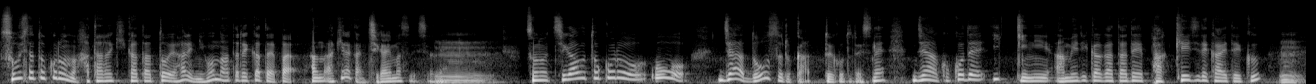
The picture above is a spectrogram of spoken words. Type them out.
そうしたところの働き方とやはり日本の働き方はやっぱりあの明らかに違いますですようね。んその違うところをじゃあどうするかということですね。じゃあここで一気にアメリカ型でパッケージで変えていく。うん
